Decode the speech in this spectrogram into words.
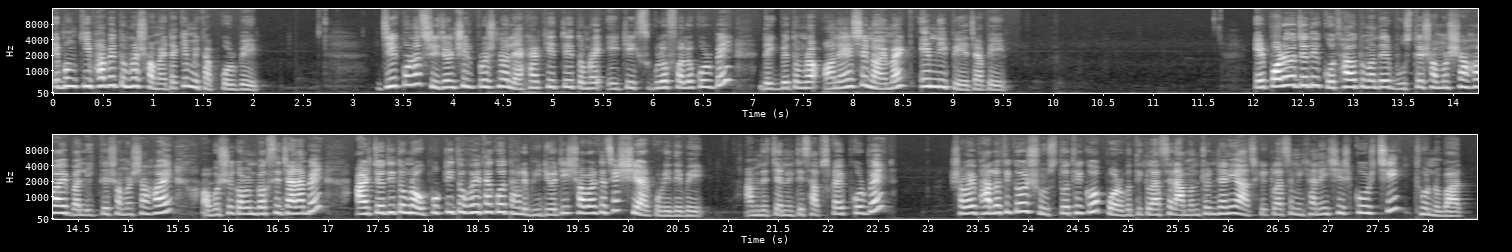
এবং কীভাবে তোমরা সময়টাকে মেকআপ করবে। যে কোনো সৃজনশীল প্রশ্ন লেখার ক্ষেত্রে তোমরা এই ট্রিক্সগুলো ফলো করবে, দেখবে তোমরা অনায়াসে নয় মার্ক এমনি পেয়ে যাবে। এরপরেও যদি কোথাও তোমাদের বুঝতে সমস্যা হয় বা লিখতে সমস্যা হয়, অবশ্যই কমেন্ট বক্সে জানাবে। আর যদি তোমরা উপকৃত হয়ে থাকো, তাহলে ভিডিওটি সবার কাছে শেয়ার করে দেবে। আমাদের চ্যানেলটি সাবস্ক্রাইব করবে। সবাই ভালো থেকো, সুস্থ থেকো। পরবর্তী ক্লাসের আমন্ত্রণ জানিয়ে আজকের ক্লাস আমি এখানেই শেষ করছি। ধন্যবাদ।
